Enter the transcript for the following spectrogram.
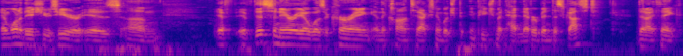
And one of the issues here is um, if if this scenario was occurring in the context in which impeachment had never been discussed, then I think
